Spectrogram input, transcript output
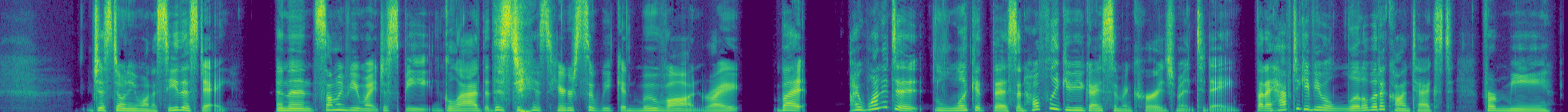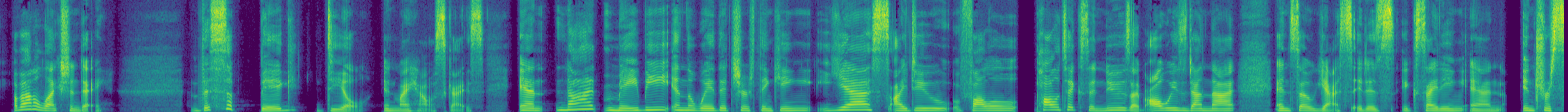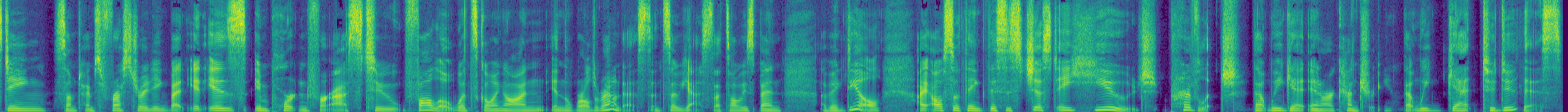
just don't even want to see this day. And then some of you might just be glad that this day is here so we can move on, right? But I wanted to look at this and hopefully give you guys some encouragement today. But I have to give you a little bit of context for me about election day. This is a big deal in my house, guys. And not maybe in the way that you're thinking. Yes, I do follow politics and news. I've always done that. And so, yes, it is exciting and interesting, sometimes frustrating, but it is important for us to follow what's going on in the world around us. And so, yes, that's always been a big deal. I also think this is just a huge privilege that we get in our country, that we get to do this.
